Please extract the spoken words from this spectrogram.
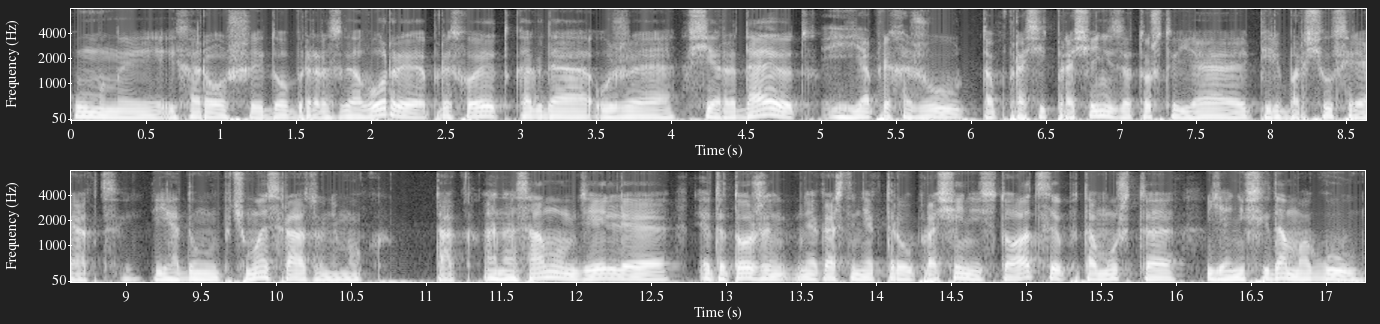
умные и хорошие, добрые разговоры происходят, когда уже все рыдают, и я прихожу там просить прощения за то, что я переборщил с реакцией. И я думаю, почему я сразу не мог так. А на самом деле это тоже, мне кажется, некоторое упрощение ситуации, потому что я не всегда могу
